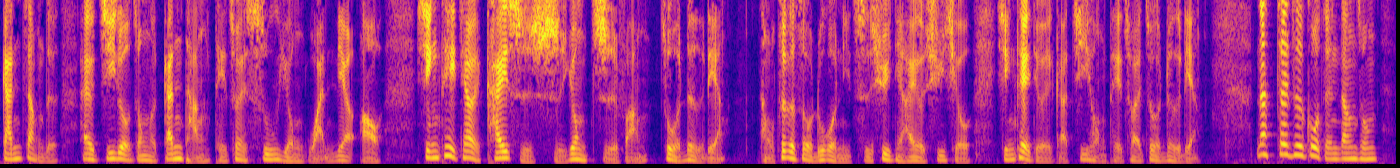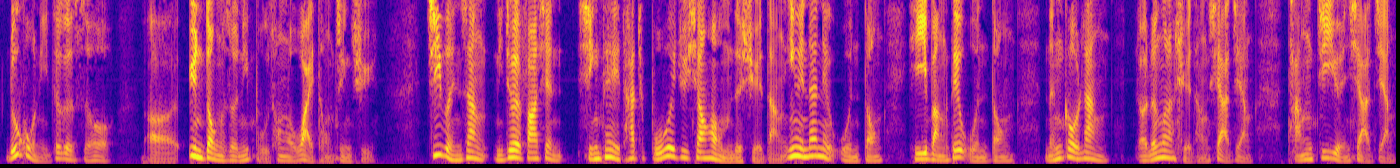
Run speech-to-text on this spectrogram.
肝脏的还有肌肉中的肝糖提出来输用完了哦，形态就会开始使用脂肪做热量。好，这个时候如果你持续你还有需求，形态就会把肌红提出来做热量。那在这个过程当中，如果你这个时候呃运动的时候，你补充了外酮进去，基本上你就会发现形态它就不会去消耗我们的血糖，因为那你稳动希望的稳动能够让呃能够让血糖下降，糖基原下降，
